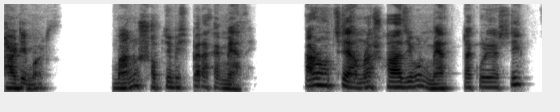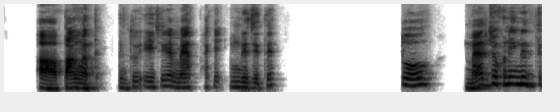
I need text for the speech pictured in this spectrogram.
থার্টি মার্কস মানুষ সবচেয়ে বেশি প্যারা খায় ম্যাথে কারণ হচ্ছে আমরা সারা জীবন ম্যাথটা করে আসি বাংলাতে। কিন্তু এই জায়গায় ম্যাথ থাকে ইংরেজিতে। তো ম্যাথ যখন ইংরেজিতে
